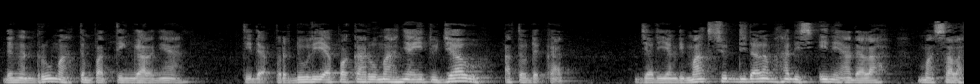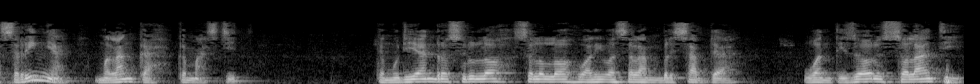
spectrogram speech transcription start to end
dengan rumah tempat tinggalnya. Tidak peduli apakah rumahnya itu jauh atau dekat. Jadi yang dimaksud di dalam hadis ini adalah masalah seringnya melangkah ke masjid. Kemudian Rasulullah Shallallahu Alaihi Wasallam bersabda, "Wantizorus solati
